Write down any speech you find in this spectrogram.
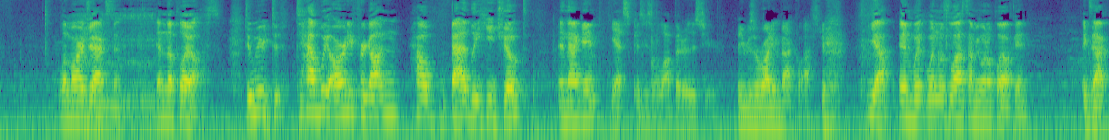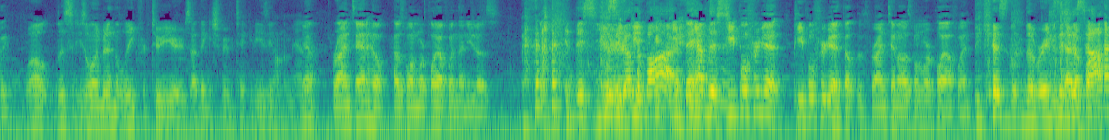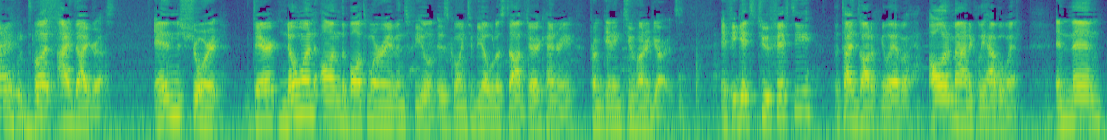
Lamar Jackson in the playoffs. Do we do, have we already forgotten how badly he choked in that game? Yes, because he's a lot better this year. He was a running back last year. Yeah. And when when was the last time he won a playoff game? Exactly. Well, listen, he's only been in the league for two years. I think you should maybe take it easy on the man. Yeah. Ryan Tannehill has one more playoff win than he does. this year, 'Cause he got the bye. pe- They have this People forget. People forget that Ryan Tannehill has one more playoff win. because the, the Ravens had a just bye. But I digress. In short, Derrick, no one on the Baltimore Ravens field is going to be able to stop Derrick Henry from getting 200 yards. If he gets 250, the Titans automatically have a automatically have a win. And then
